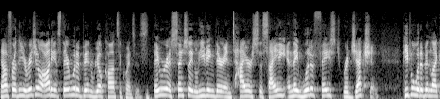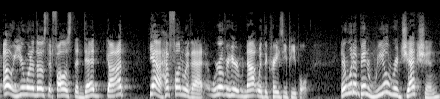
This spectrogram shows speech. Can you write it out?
Now, for the original audience, there would have been real consequences. They were essentially leaving their entire society and they would have faced rejection. People would have been like, Oh, you're one of those that follows the dead God? Yeah, have fun with that. We're over here not with the crazy people. There would have been real rejection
